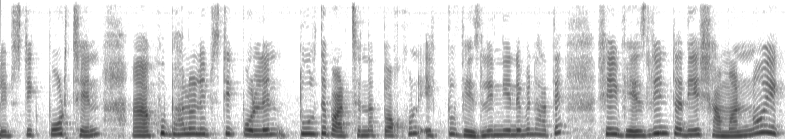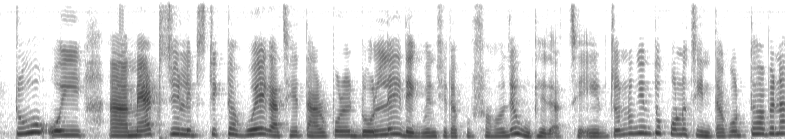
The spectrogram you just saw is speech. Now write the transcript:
লিপস্টিক পরছেন খুব ভালো লিপস্টিক পরলেন, তুলতে পারছেন না, তখন একটু ভেজলিন নিয়ে নেবেন হাতে। সেই ভেজলিনটা দিয়ে সামান্য একটু ওই ম্যাট যে লিপস্টিকটা হয়ে গেছে, তার উপরে ডললেই দেখবেন সেটা খুব সহজে উঠে যাচ্ছে। এর জন্য কিন্তু কোনো চিন্তা করতে হবে না,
